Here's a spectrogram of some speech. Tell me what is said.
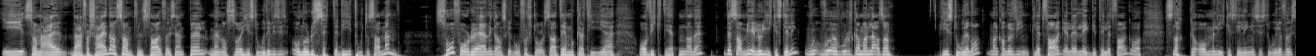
i, som er hver for seg, da, samfunnsfag f.eks., men også historie. Og når du setter de to til sammen, så får du en ganske god forståelse av demokratiet og viktigheten av det. Det samme gjelder jo likestilling. Hvor, hvor, skal man Altså, historie nå. Man kan jo vinkle et fag, eller legge til et fag, og snakke om likestillingens historie, f.eks.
